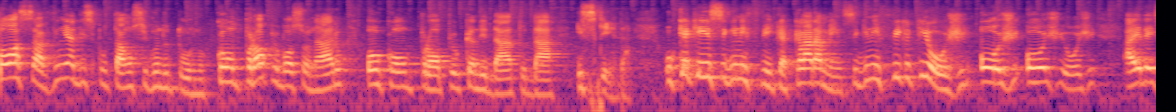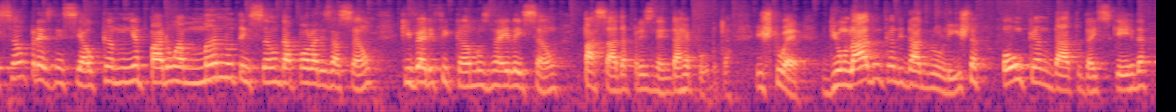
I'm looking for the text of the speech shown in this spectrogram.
possa vir a disputar um segundo turno com o próprio Bolsonaro ou com o próprio candidato da esquerda. O que, que isso significa? Claramente, significa que hoje, hoje, hoje, hoje, a eleição presidencial caminha para uma manutenção da polarização que verificamos na eleição passada presidente da República. Isto é, de um lado um candidato lulista ou um candidato da esquerda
